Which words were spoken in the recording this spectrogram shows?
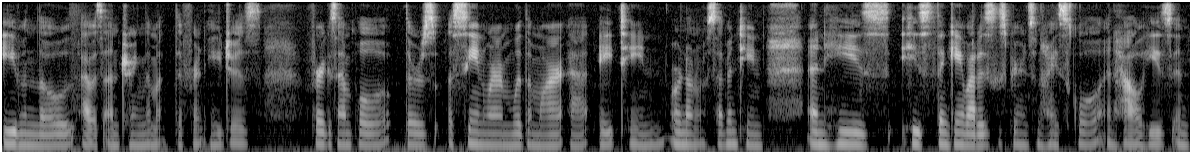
even though I was entering them at different ages. For example, there's a scene where I'm with Amar at 18 or no no 17 and he's he's thinking about his experience in high school and how he's in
